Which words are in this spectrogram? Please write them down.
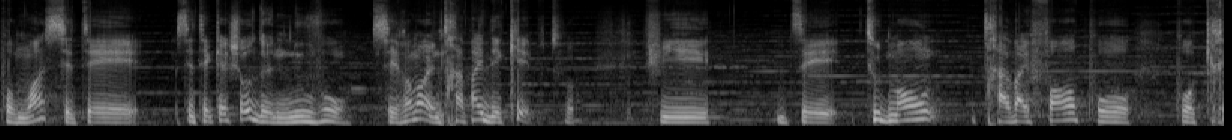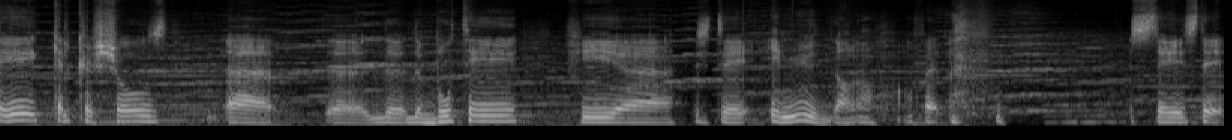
Pour moi, c'était quelque chose de nouveau. C'est vraiment un travail d'équipe, tu vois. Puis, tout le monde travaille fort pour, pour créer quelque chose euh, euh, de, de beauté. Puis, euh, j'étais ému, dans, en fait. C'était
